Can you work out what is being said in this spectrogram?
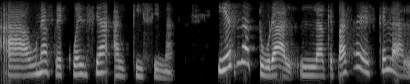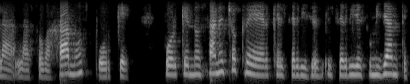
a una frecuencia altísima. Y es natural, lo que pasa es que la, la, la sobajamos, ¿por qué? Porque nos han hecho creer que el servicio, el servir es humillante.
